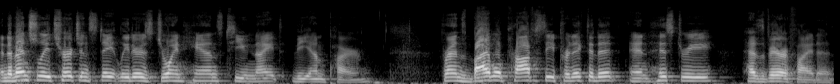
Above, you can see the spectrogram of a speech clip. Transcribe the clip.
And eventually, church and state leaders joined hands to unite the empire. Friends, Bible prophecy predicted it, and history has verified it.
